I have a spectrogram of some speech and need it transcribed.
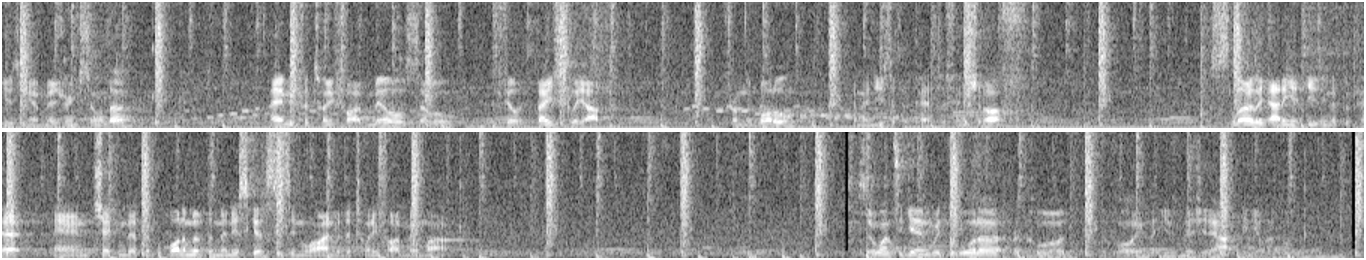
using a measuring cylinder. Aiming for 25 mils, so we'll fill it basically up from the bottle and then use a pipette to finish it off. Slowly adding it using the pipette and checking that the bottom of the meniscus is in line with the 25 mil mark. So once again with the water, record the volume that you've measured out in your lab book.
